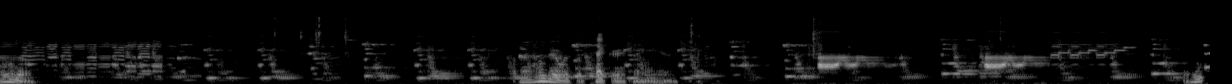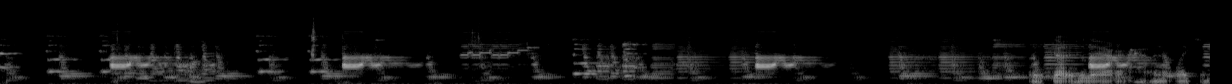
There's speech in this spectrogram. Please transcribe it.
Oh no. I wonder what the pecker thing is. Oop. Those guys are there. I don't like them.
